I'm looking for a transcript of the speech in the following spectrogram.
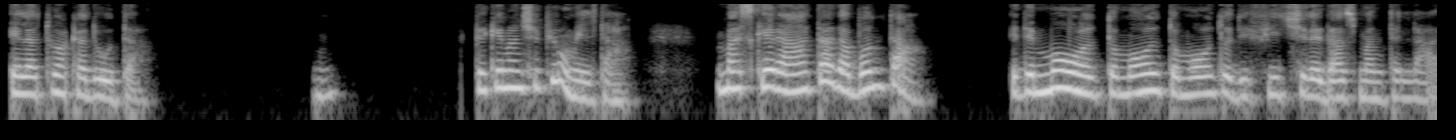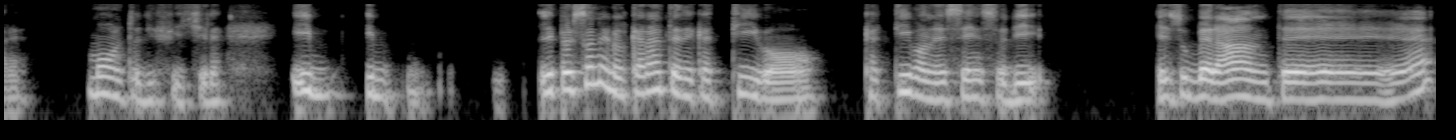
è la tua caduta? Perché non c'è più umiltà, mascherata da bontà ed è molto, molto, molto difficile da smantellare, molto difficile. I- i- le persone col carattere cattivo, cattivo nel senso di esuberante, eh,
